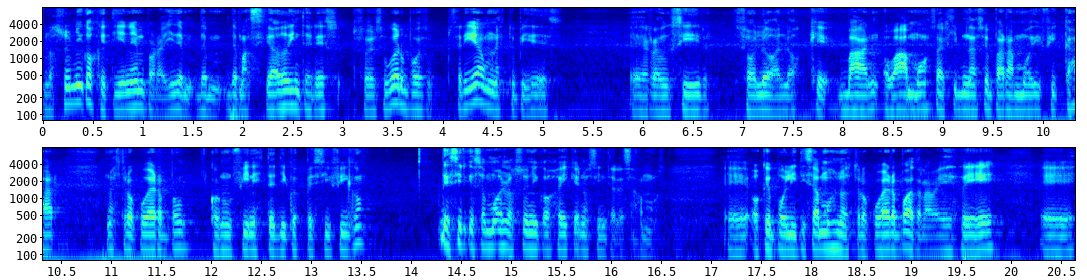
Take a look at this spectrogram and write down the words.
los, únicos que tienen por ahí demasiado interés sobre su cuerpo. Sería una estupidez eh, reducir solo a los que van o vamos al gimnasio para modificar nuestro cuerpo con un fin estético específico. Decir que somos los únicos gays que nos interesamos. Eh, o que politizamos nuestro cuerpo a través de eh,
